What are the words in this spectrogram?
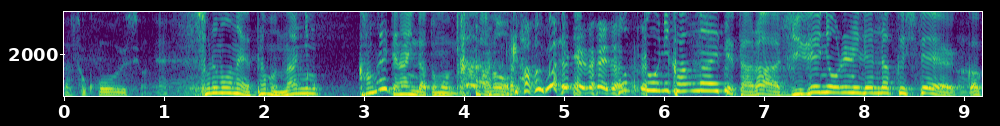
うん、そこですよね。それもね多分何にも考えてないんだと思うんだ。あのだって本当に考えてたら事前に俺に連絡してこ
